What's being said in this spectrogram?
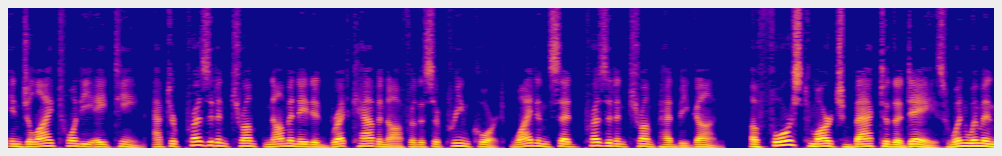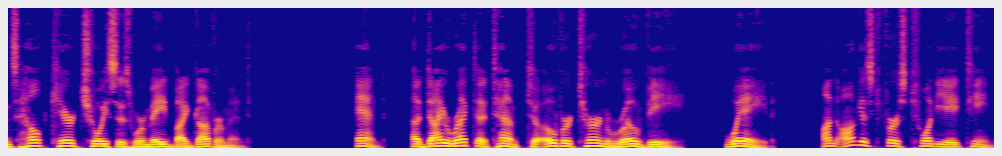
In July 2018, after President Trump nominated Brett Kavanaugh for the Supreme Court, court, Wyden said President Trump had begun a forced march back to the days when women's health care choices were made by government, and a direct attempt to overturn Roe v. Wade. On August 1, 2018,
